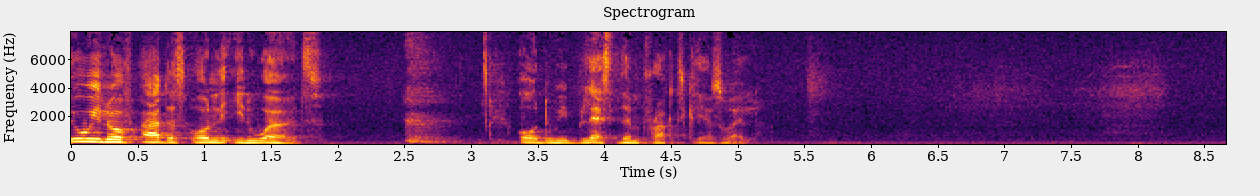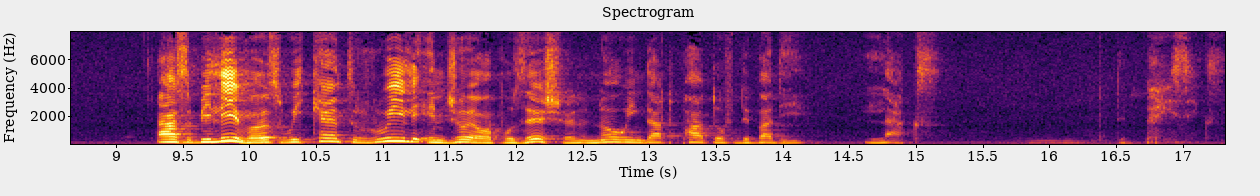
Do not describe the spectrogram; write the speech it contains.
Do we love others only in words? Or do we bless them practically as well? As believers, we can't really enjoy our possession knowing that part of the body lacks the basics.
